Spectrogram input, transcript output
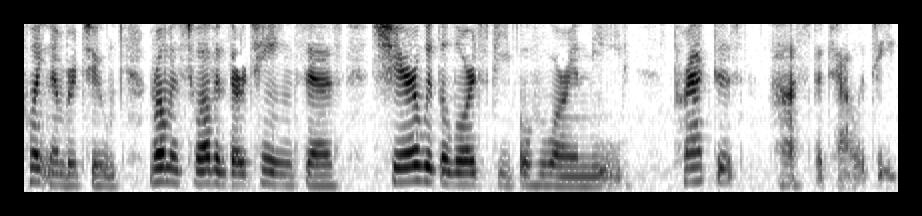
Point number two Romans 12 and 13 says, Share with the Lord's people who are in need. Practice hospitality.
